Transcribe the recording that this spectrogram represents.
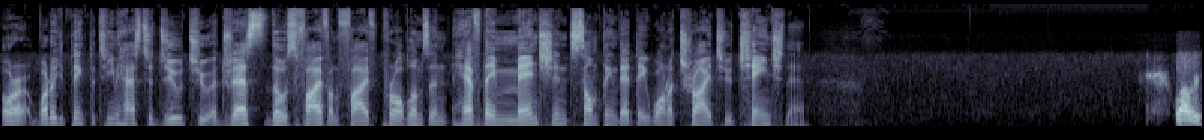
or what do you think the team has to do to address those five on five problems? And have they mentioned something that they want to try to change that? Well there's,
